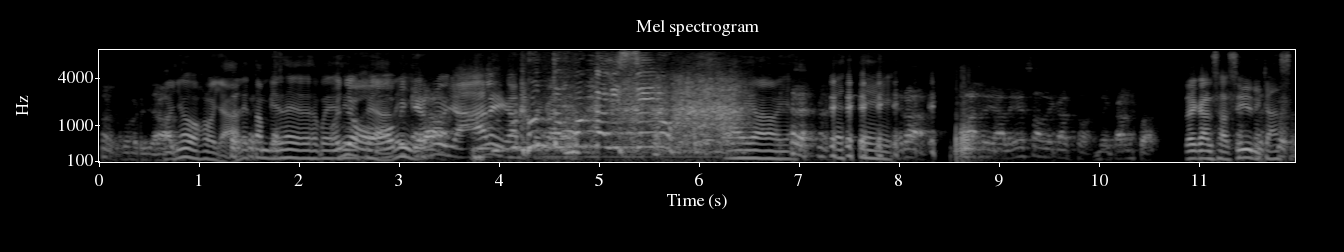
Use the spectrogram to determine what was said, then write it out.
Coño, los Royales también se, se puede decir. coño, los homie, qué royales. Ay, mala mía. Este, Era la realeza de Kansas, de Kansas, De Kansas City. me cansa.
